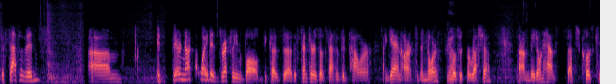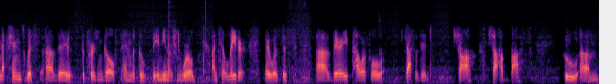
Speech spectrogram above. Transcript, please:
The Safavids, um, it, they're not quite as directly involved because uh, the centers of Safavid power, again, are to the north, Yeah. closer to Russia. Um, they don't have such close connections with uh, the, the Persian Gulf and with the, the Indian Ocean world until later. There was this uh, very powerful Safavid Shah, Shah Abbas, who um,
